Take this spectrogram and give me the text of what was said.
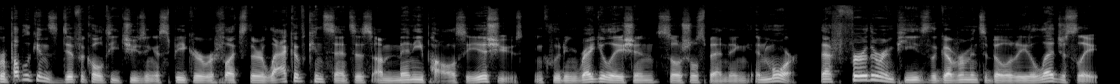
Republicans' difficulty choosing a speaker reflects their lack of consensus on many policy issues, including regulation, social spending, and more. That further impedes the government's ability to legislate,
